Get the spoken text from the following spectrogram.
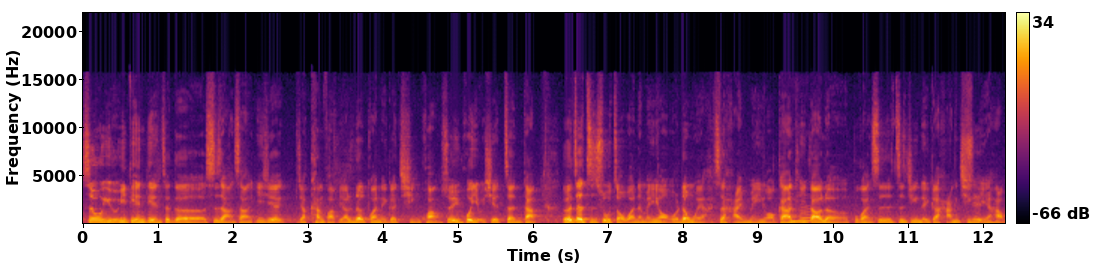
似乎有一点点这个市场上一些比较看法比较乐观的一个情况，所以会有一些震荡。而这指数走完了没有？我认为啊是还没有。刚刚提到了，不管是资金的一个行情也好，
